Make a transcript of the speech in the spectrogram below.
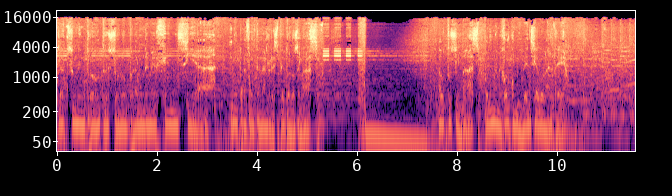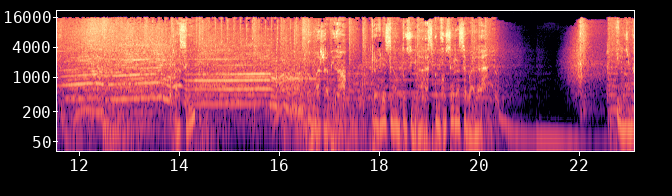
claxon en tu auto es solo para una emergencia, no para faltar al respeto a los demás. Autos y más, por una mejor convivencia al volante. ¿Así? ¿Ah, o más rápido. Regresa Autos y más con José Razabala.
